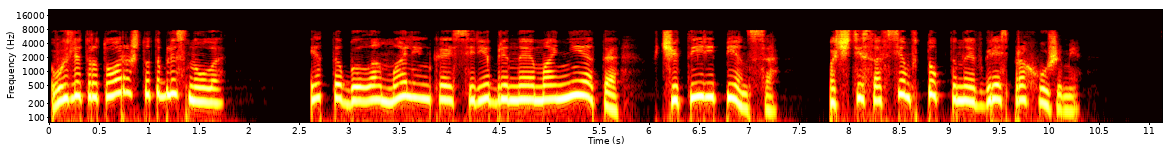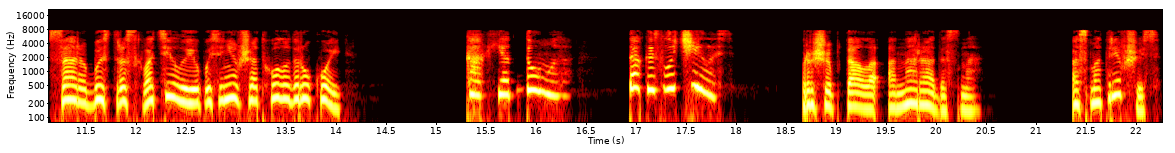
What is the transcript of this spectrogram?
возле тротуара что-то блеснуло. Это была маленькая серебряная монета в четыре пенса — почти совсем втоптанная в грязь прохожими. Сара быстро схватила ее, посиневшей от холода рукой. «Как я думала! Так и случилось!» — прошептала она радостно. Осмотревшись,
